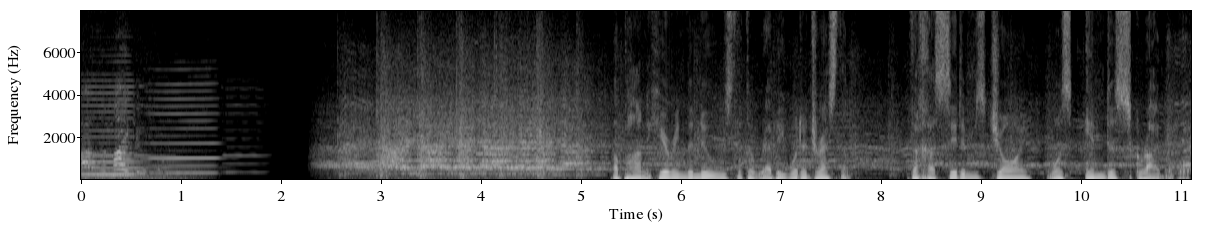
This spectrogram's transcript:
auf dem. Upon hearing the news that the Rebbe would address them, the Chasidim's joy was indescribable.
